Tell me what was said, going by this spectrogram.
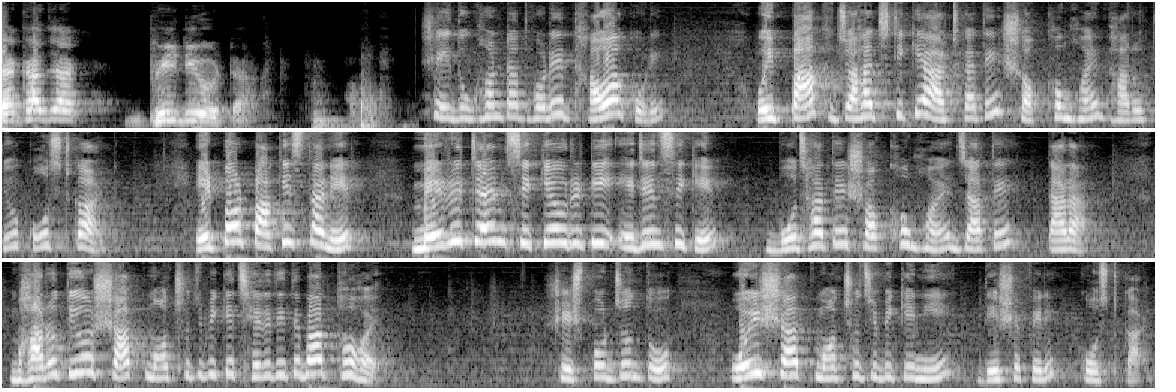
দেখা যাক ভিডিওটা। সেই দু ঘণ্টা ধরে ধাওয়া করে ওই পাক জাহাজটিকে আটকাতে সক্ষম হয় ভারতীয় কোস্টগার্ড এরপর পাকিস্তানের মেরিটাইম সিকিউরিটি এজেন্সিকে বোঝাতে সক্ষম হয় যাতে তারা ভারতীয় সাত মৎস্যজীবীকে ছেড়ে দিতে বাধ্য হয়। শেষ পর্যন্ত ওই সাত মৎস্যজীবীকে নিয়ে দেশে ফেরে কোস্টগার্ড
